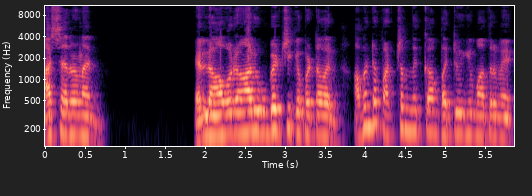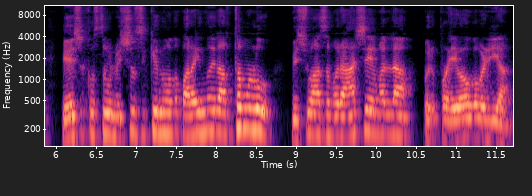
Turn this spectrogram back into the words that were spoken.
അശരണൻ എല്ലാവരാലും ഉപേക്ഷിക്കപ്പെട്ടവൻ അവന്റെ പക്ഷം നിൽക്കാൻ പറ്റുമെങ്കിൽ മാത്രമേ യേശുക്രിസ്തുവിൽ വിശ്വസിക്കുന്നു എന്ന് പറയുന്നതിൽ അർത്ഥമുള്ളൂ. വിശ്വാസം ഒരു ആശയമല്ല ഒരു പ്രയോഗ വഴിയാണ്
